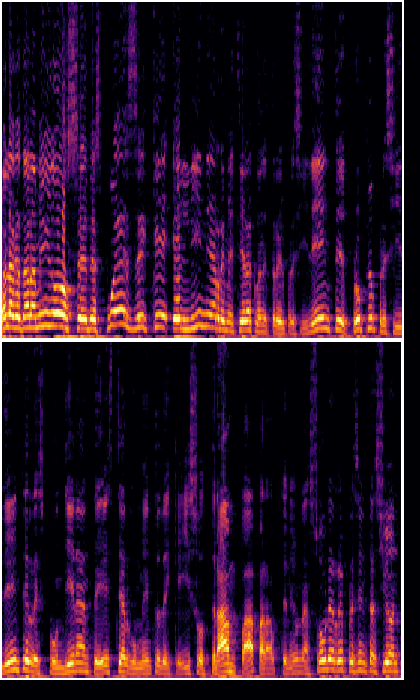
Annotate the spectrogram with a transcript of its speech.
Hola, ¿qué tal amigos? Eh, después de que el INE arremetiera contra el presidente, el propio presidente respondiera ante este argumento de que hizo trampa para obtener una sobrerepresentación,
